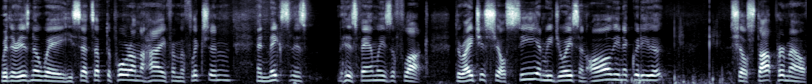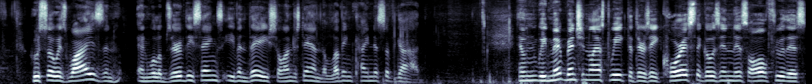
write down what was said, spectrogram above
where there is no way. He sets up the poor on the high from affliction and makes his his family is a flock. The righteous shall see and rejoice, and all the iniquity shall stop her mouth. Whoso is wise and, and will observe these things, even they shall understand the loving kindness of God. And we mentioned last week that there's a chorus that goes in this all through this.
